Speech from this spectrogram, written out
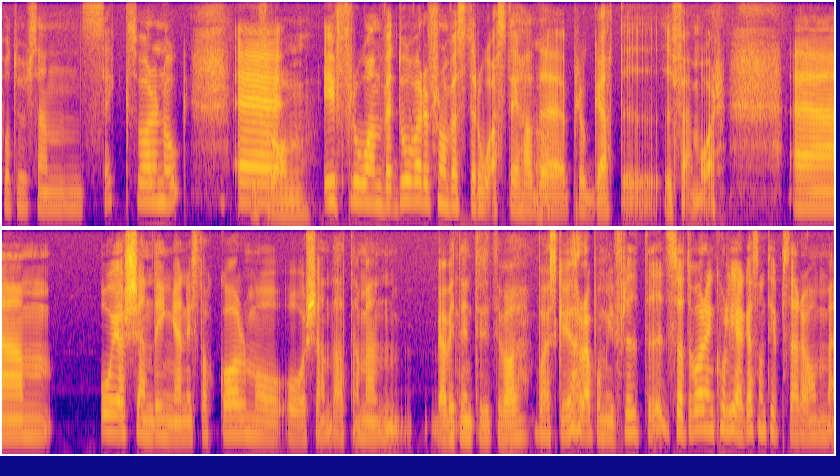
2006 var det nog. Eh, Ifrån? ifrån, då var det från Västerås, där jag hade pluggat i, i fem år. Ehm, och jag kände ingen i Stockholm och, och kände att ja, men, jag vet inte riktigt vad, vad jag ska göra på min fritid. Så att det var en kollega som tipsade om eh,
